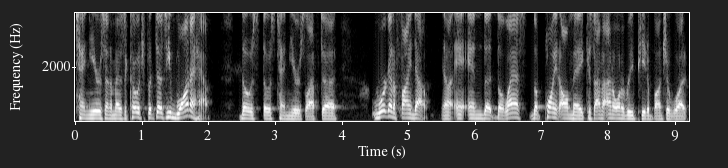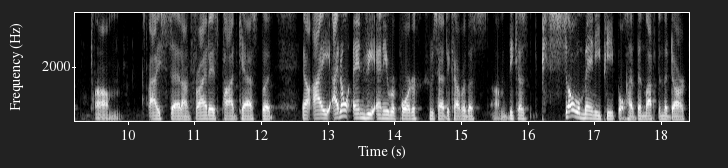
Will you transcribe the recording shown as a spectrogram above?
10 years in him as a coach. But does he want to have those, those 10 years left? Uh, we're going to find out. Know, and, and, the, the last, the point I'll make, because I, I don't want to repeat a bunch of what um, I said on Friday's podcast, but you know, I, I don't envy any reporter who's had to cover this um, because so many people have been left in the dark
